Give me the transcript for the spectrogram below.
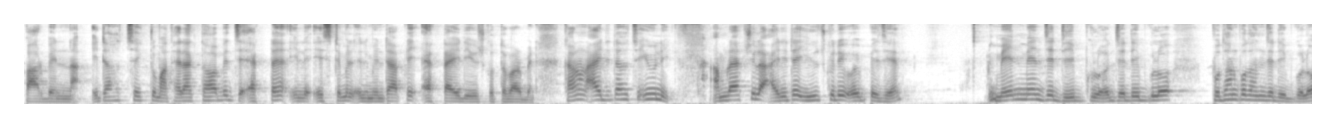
পারবেন না। এটা হচ্ছে একটু মাথায় রাখতে হবে যে একটা এস্টেমেল এলিমেন্টে আপনি একটা আইডি ইউজ করতে পারবেন। কারণ আইডিটা হচ্ছে ইউনিক আমরা অ্যাকচুয়ালি আইডিটা ইউজ করি ওয়েব পেজে মেন মেন যে ডিপগুলো যে ডিপগুলো প্রধান প্রধান যে ডিপগুলো,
